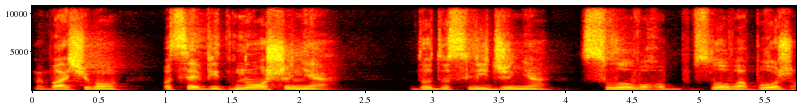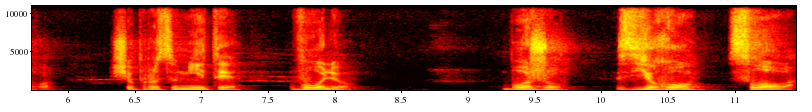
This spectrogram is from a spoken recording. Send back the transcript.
Ми бачимо оце відношення до дослідження Слова, Божого, щоб розуміти волю Божу з Його слова.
